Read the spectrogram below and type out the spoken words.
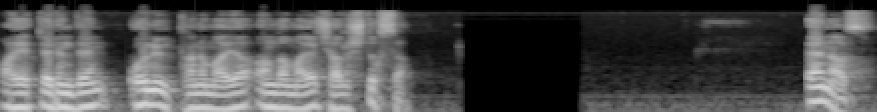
ayetlerinden onu tanımaya, anlamaya çalıştıksa, en az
